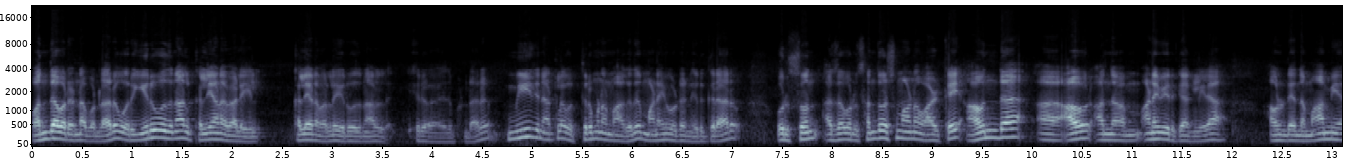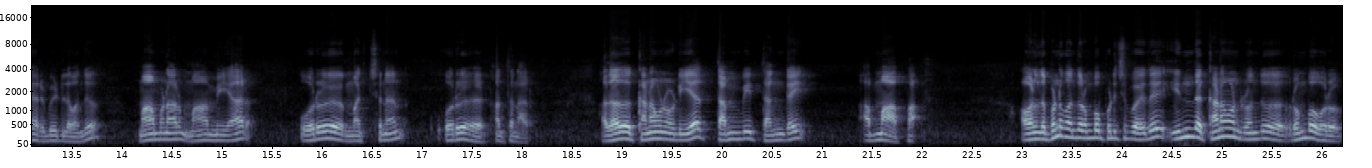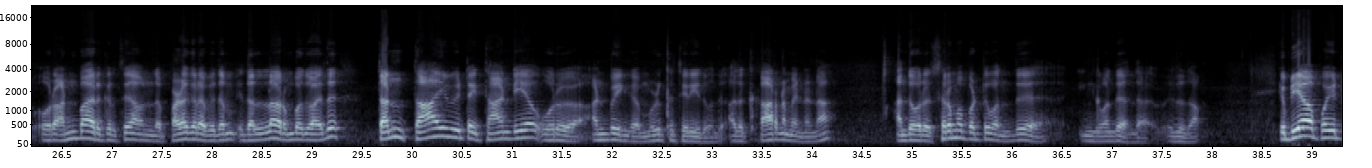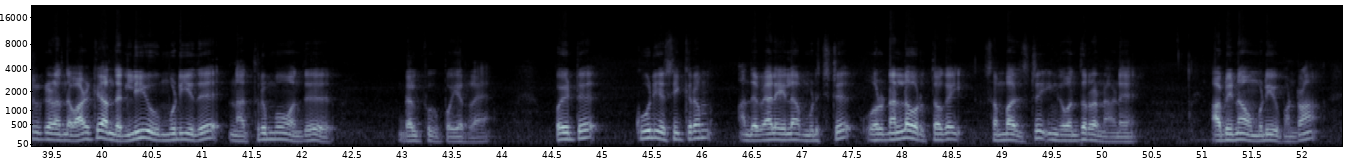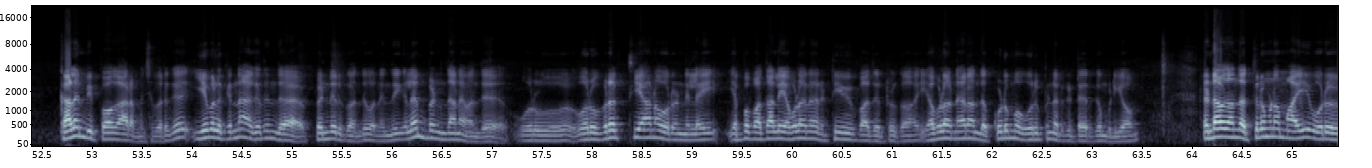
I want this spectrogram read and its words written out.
வந்தவர் என்ன பண்ணுறாரு ஒரு இருபது நாள் கல்யாண வேலையில் கல்யாண வேலையில் இருபது நாள் இரு இது பண்ணுறாரு மீதி நாட்டில் ஒரு திருமணம் ஆகுது மனைவியுடன் இருக்கிறார். ஒரு சொந் அது ஒரு சந்தோஷமான வாழ்க்கை. அந்த அவர் அந்த மனைவி இருக்காங்க இல்லையா? அவனுடைய அந்த மாமியார் வீட்டில் வந்து மாமனார் மாமியார் ஒரு மச்சனன் ஒரு நாத்தனார். அதாவது கணவனுடைய தம்பி தங்கை அம்மா அப்பா. அவள் அந்த பொண்ணுக்கு வந்து ரொம்ப பிடிச்சி போயிடுது இந்த கணவன் வந்து ரொம்ப ஒரு ஒரு அன்பாக இருக்கிறது அந்த பழகுற விதம் இதெல்லாம் ரொம்ப இதுவாகுது தன் தாய் வீட்டை தாண்டிய ஒரு அன்பு இங்கே முழுக்க தெரியுது வந்து. அதுக்கு காரணம் என்னென்னா அந்த ஒரு சிரமப்பட்டு வந்து இங்கே வந்து அந்த இதுதான். இப்படியா போயிட்டு இருக்கிற அந்த வாழ்க்கை அந்த லீவ் முடியுது. நான் திரும்பவும் வந்து கல்ஃபுக்கு போயிடுறேன். போயிட்டு கூடிய சீக்கிரம் அந்த வேலையெல்லாம் முடிச்சுட்டு ஒரு நல்ல ஒரு தொகை சம்பாதிச்சுட்டு இங்கே வந்துடுறேன் நான் அப்படின்னு அவன் முடிவு பண்ணுறான் கிளம்பி போக ஆரம்பித்த பிறகு இவளுக்கு என்ன ஆகுது? இந்த பெண்ணிற்கு வந்து ஒரு இந்த இளம் பெண் தானே வந்து ஒரு ஒரு விரக்தியான ஒரு நிலை. எப்போ பார்த்தாலும் எவ்வளோ நேரம் டிவி பார்த்துட்டு இருக்கோம் எவ்வளோ நேரம் அந்த குடும்ப உறுப்பினர்கிட்ட இருக்க முடியும்? ரெண்டாவது அந்த திருமணமாகி ஒரு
